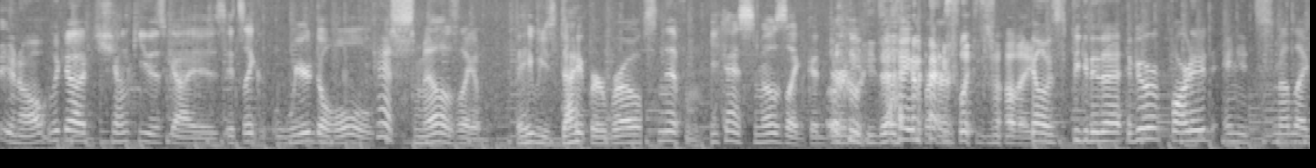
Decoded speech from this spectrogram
You know. Look how chunky this guy is. It's like weird to hold. Kind of smells like a baby's diaper, bro. Sniff him. He kind of smells like a oh, dirty he does diaper. actually smell like. Yo, speaking of that, have you ever farted and you smelled like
